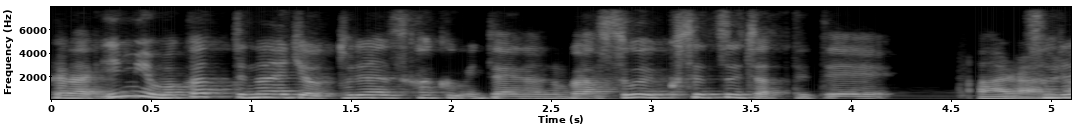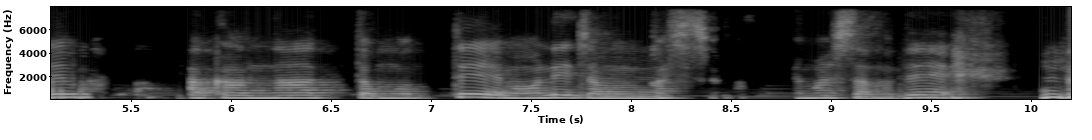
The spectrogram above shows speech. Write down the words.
だから意味分かってないけどとりあえず書くみたいなのがすごい癖ついちゃっててそれはあかんなって思って、まあ、お姉ちゃんも昔そうやってましたので、うん。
